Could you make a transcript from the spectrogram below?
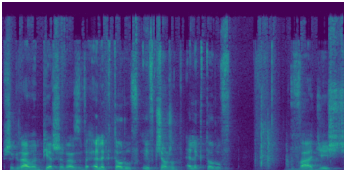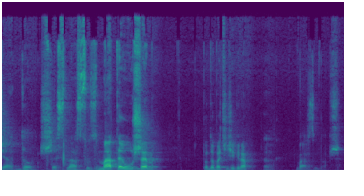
Przegrałem pierwszy raz w elektorów, w książąt elektorów 20 do 16 z Mateuszem. Podoba Ci się gra? Tak. Bardzo dobrze.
